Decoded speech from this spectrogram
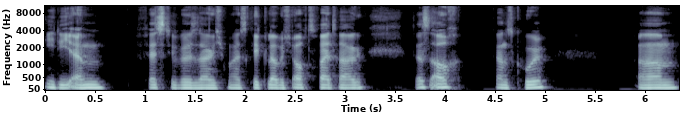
EDM-Festival, sage ich mal. Es geht, glaube ich, auch zwei Tage. Das ist auch ganz cool. Ähm,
